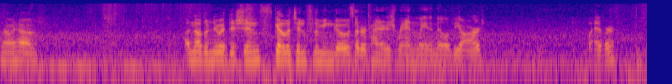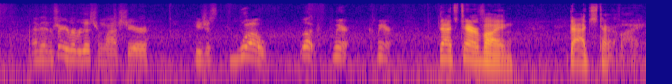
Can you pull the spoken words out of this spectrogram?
Now we have another new addition: skeleton flamingos that are kind of just randomly in the middle of the yard. Whatever. And then I'm sure you remember this from last year. He's just whoa, look, come here, come here. That's terrifying. That's terrifying.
